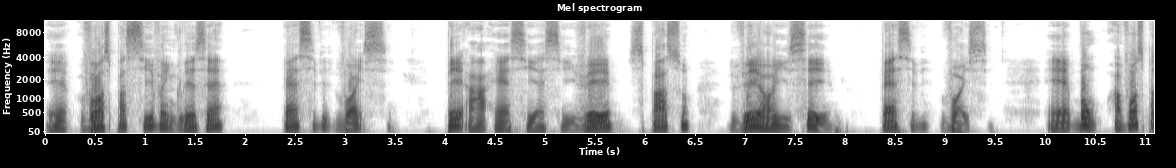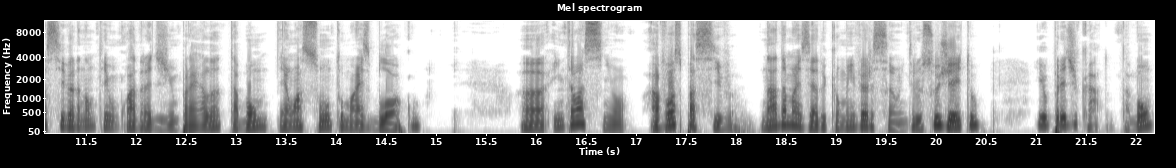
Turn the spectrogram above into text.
É, voz passiva em inglês é passive voice. P-A-S-S-I-V-E, espaço V-O-I-C-E. Passive voice. É, bom, a voz passiva não tem um quadradinho para ela, tá bom? É um assunto mais bloco. Uh, então, assim, ó, a voz passiva nada mais é do que uma inversão entre o sujeito e o predicado, tá bom?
